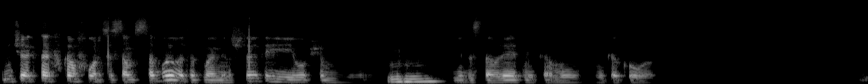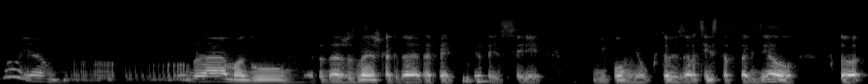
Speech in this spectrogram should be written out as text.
Ну, человек так в комфорте сам с собой в этот момент, что это и, в общем, угу. не доставляет никому никакого. Ну, я, да, могу. Это даже, знаешь, когда это опять-таки это из серии, не помню, кто из артистов так делал, кто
